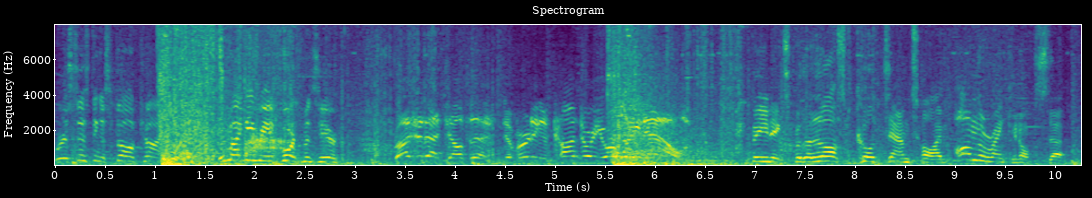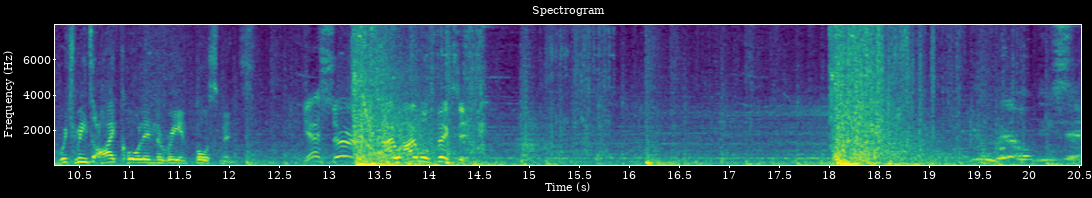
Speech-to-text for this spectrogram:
we're assisting a stalled convoy. We might need reinforcements here. Roger that, Delta. Diverting a Condor your way now. Fenix, for the last goddamn time, I'm the ranking officer, which means I call in the reinforcements. Yes, sir. I, I will fix it. You will be safe.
